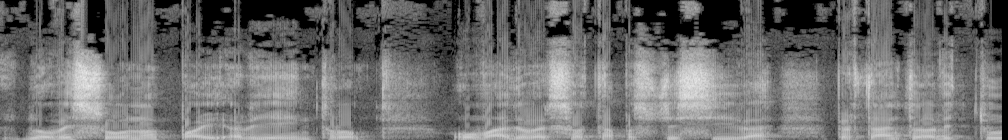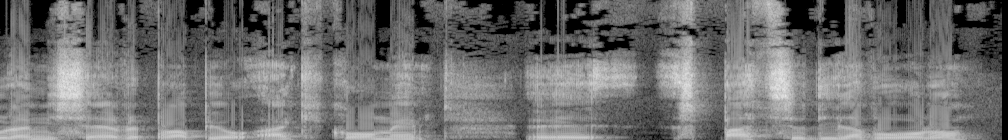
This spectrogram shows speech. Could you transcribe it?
dove sono e poi rientro o vado verso la tappa successiva. Pertanto la vettura mi serve proprio anche come eh, spazio di lavoro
